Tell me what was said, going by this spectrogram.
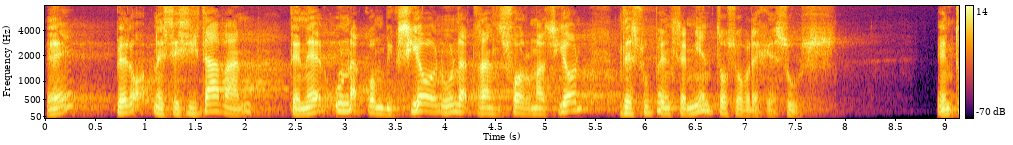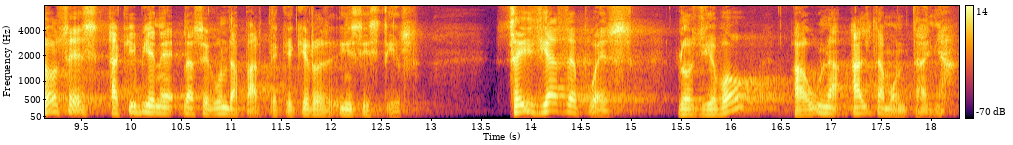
¿eh? pero necesitaban tener una convicción, una transformación de su pensamiento sobre Jesús. Entonces, aquí viene la segunda parte que quiero insistir. Seis días después, los llevó a una alta montaña.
